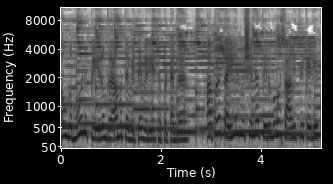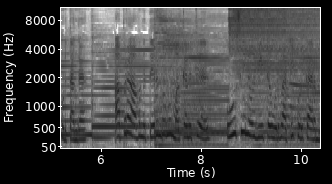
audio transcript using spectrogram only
அவங்க மூணு பேரும் கிராமத்தை விட்டு வெளியேற்றப்பட்டாங்க. அப்புறம் தையல் மிஷினை திரும்பவும் சாவித்ரி கையிலேயே கொடுத்தாங்க. அப்புறம் அவங்க திரும்பவும் மக்களுக்கு ஊசி நூல் வீட்டை உருவாக்கி கொடுக்க ஆரம்பிச்சாங்க.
